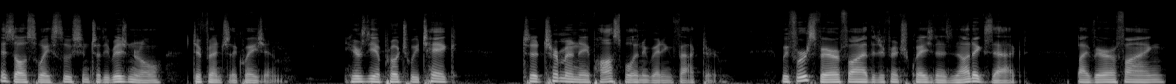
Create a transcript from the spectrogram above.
is also a solution to the original differential equation. Here's the approach we take to determine a possible integrating factor. We first verify the differential equation is not exact by verifying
